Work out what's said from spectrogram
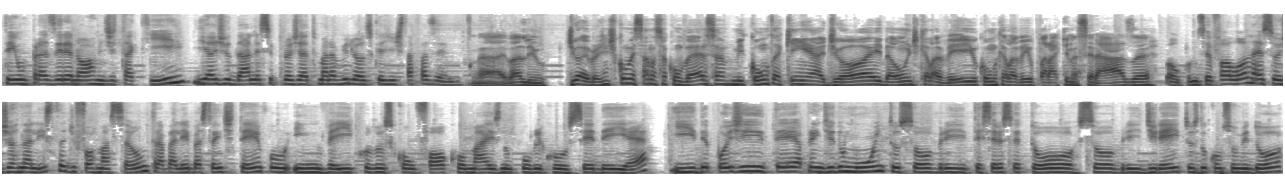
tenho um prazer enorme de estar aqui e ajudar nesse projeto maravilhoso que a gente está fazendo. Ai, valeu. Joy, pra gente começar nossa conversa, me conta quem é a Joy, da onde que ela veio, como que ela veio parar aqui na Serasa. Bom, como você falou, né, sou jornalista de formação, trabalhei bastante tempo em veículos com foco mais no público CDIE. E depois de ter aprendido muito sobre terceiro setor, sobre direitos do consumidor,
